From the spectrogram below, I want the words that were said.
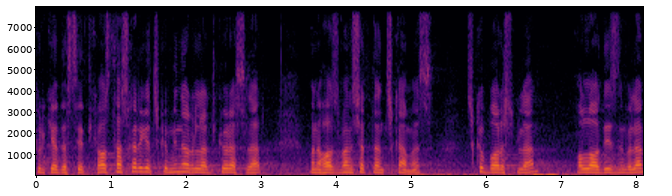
turkiyada hissetdik hozir tashqariga chiqib minoralarni ko'rasizlar mana hozir mana shu yerdan chiqamiz chiqib borish bilan allohni izni bilan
